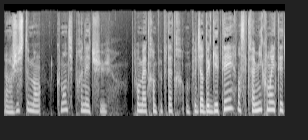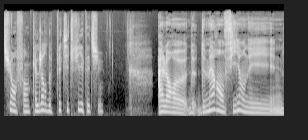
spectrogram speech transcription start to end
Alors justement, comment t'y prenais-tu pour mettre un peu peut-être, on peut dire de gaieté dans cette famille? Comment étais-tu enfant? Quel genre de petite fille étais-tu? Alors, euh, de, de, mère en fille, on est, nous,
